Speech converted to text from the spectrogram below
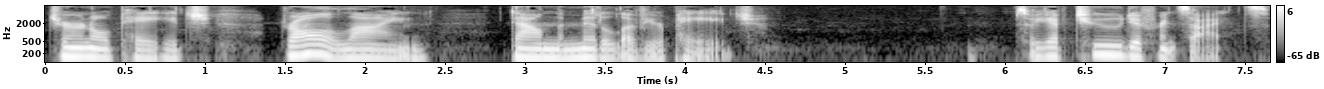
journal page, draw a line down the middle of your page. So, you have two different sides.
